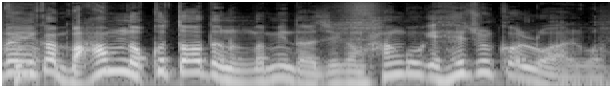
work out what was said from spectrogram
그러니까 마음 놓고 떠드는 겁니다. 지금 한국이 해줄 걸로 알고.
